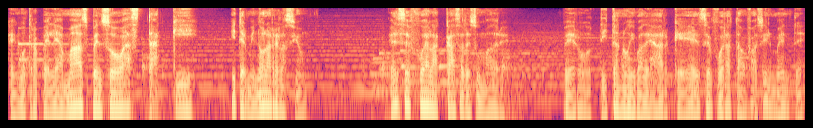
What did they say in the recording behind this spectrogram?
En otra pelea más pensó hasta aquí y terminó la relación. Él se fue a la casa de su madre, pero Tita no iba a dejar que él se fuera tan fácilmente.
